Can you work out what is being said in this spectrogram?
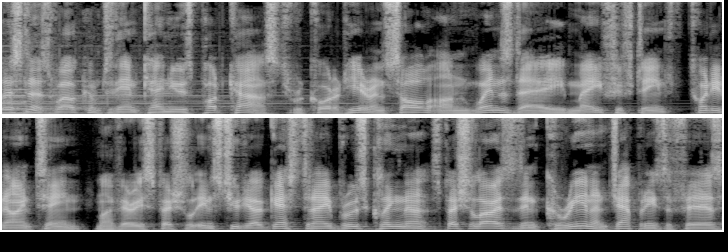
listeners. Welcome to the NK News podcast, recorded here in Seoul on Wednesday, May 15th, 2019. My very special in studio guest today, Bruce Klingner, specializes in Korean and Japanese affairs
